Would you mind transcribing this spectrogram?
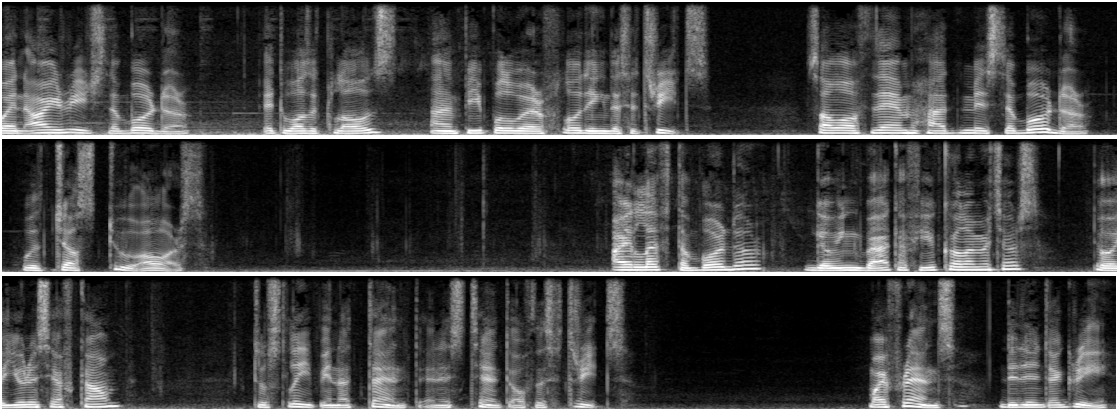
When I reached the border, it was closed and people were flooding the streets. Some of them had missed the border with just two hours. I left the border, going back a few kilometers to a UNICEF camp to sleep in a tent instead of the streets. My friends didn't agree.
